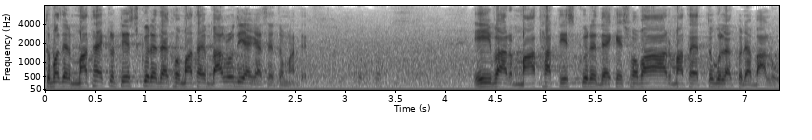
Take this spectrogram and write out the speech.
তোমাদের মাথায় একটু টেস্ট করে দেখো, মাথায় বালু দিয়ে গেছে তোমাদের। এইবার মাথা টেস্ট করে দেখে সবার মাথা এতগুলা করে বালু।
